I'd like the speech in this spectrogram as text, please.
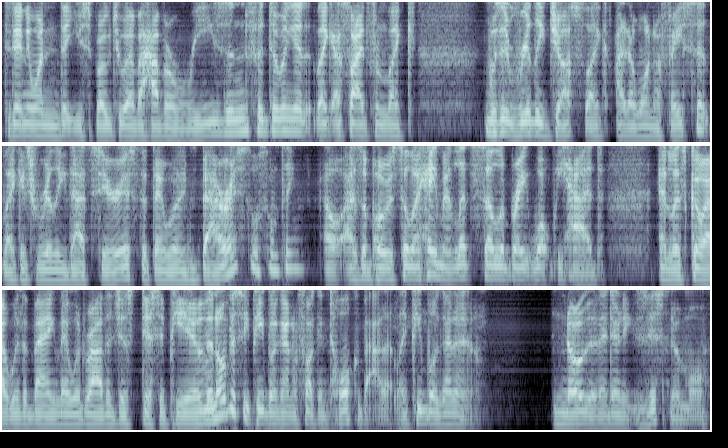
did anyone that you spoke to ever have a reason for doing it? Like aside from like, was it really just like I don't want to face it? Like it's really that serious that they were embarrassed or something, Oh, as opposed to like, hey man, let's celebrate what we had. And let's go out with a bang. They would rather just disappear. And then obviously people are to fucking talk about it. Like people are to know that they don't exist no more.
